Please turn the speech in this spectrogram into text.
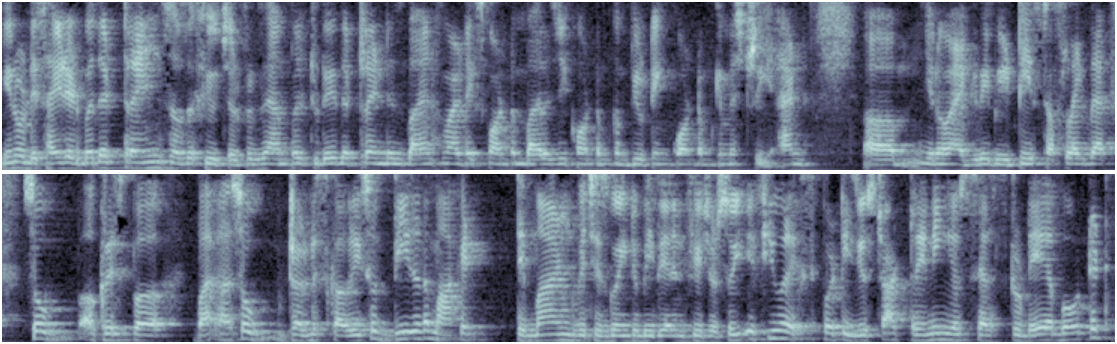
you know, decided by the trends of the future. For example, today the trend is bioinformatics, quantum biology, quantum quantum computing, quantum chemistry, and um, you know agri-BT stuff like that. So uh, CRISPR, uh, so drug discovery. So these are the market demand which is going to be there in future. So if your expertise you start training yourself today about it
